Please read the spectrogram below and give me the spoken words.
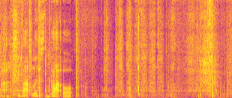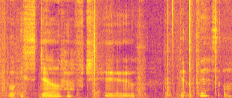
Ah, so that lifts that up. But you still have to get this off.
